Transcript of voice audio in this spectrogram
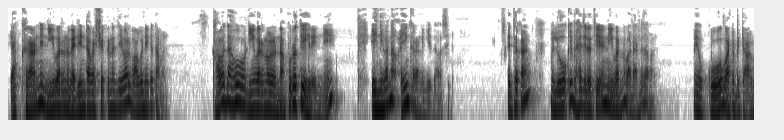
එයා කරන්නේ නීවරණ වැඩෙන්න අවශ්‍ය කරන දේවල් වවන එක තමයි. කවදා හෝ නීවරණ වල නපුර තේරෙන්නේ ඒ නීවරණ අයින් කරන්න ගිය දවසේ. එතකන් මේ ලෝකෙම හැදලා තියෙන නීවරණ වඩන්න තමයි. මේ ඔක්කොම වටපිටාව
